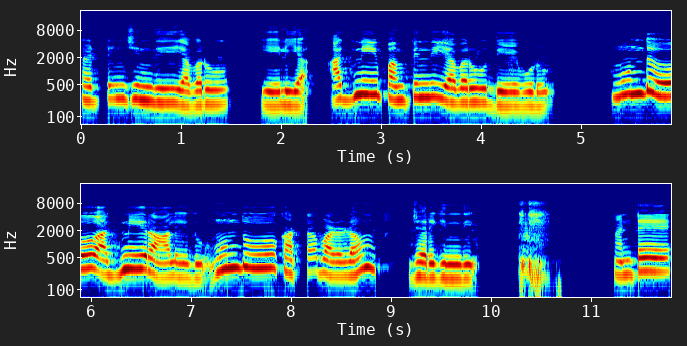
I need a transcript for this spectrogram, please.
కట్టించింది ఎవరు? ఏలియా. అగ్ని పంపింది ఎవరు? దేవుడు. ముందు అగ్ని రాలేదు. ముందు కట్టబడడం జరిగింది. అంటే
